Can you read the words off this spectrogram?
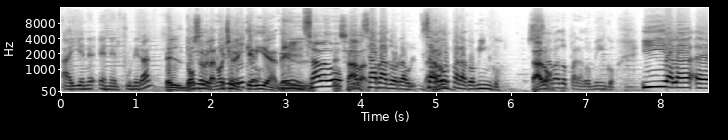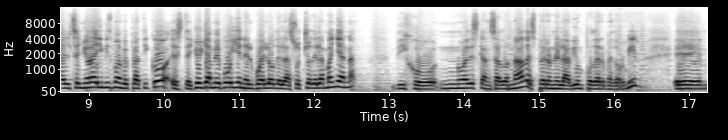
ahí en, el- en el funeral. El 12 de la noche de, qué hecho- día? Del sábado. del sábado. El sábado, Raúl. Claro. Sábado para domingo. Claro. Sábado para domingo. Y a la- el señor ahí mismo me platicó, este, yo ya me voy en el vuelo de las 8 de la mañana. Dijo, no he descansado nada, espero en el avión poderme dormir. Eh,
